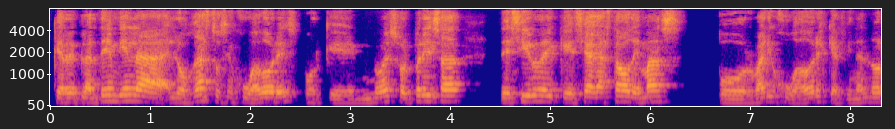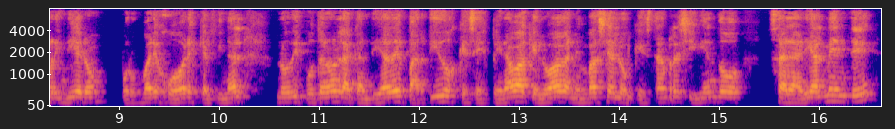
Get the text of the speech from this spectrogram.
que replanteen bien los gastos en jugadores, porque no es sorpresa decir de que se ha gastado de más por varios jugadores que al final no rindieron, por varios jugadores que al final no disputaron la cantidad de partidos que se esperaba que lo hagan en base a lo que están recibiendo salarialmente,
